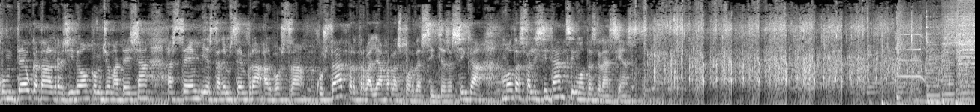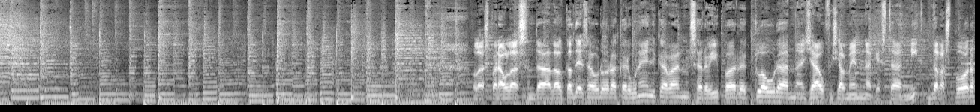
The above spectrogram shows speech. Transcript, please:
Compteu que tant el regidor com jo mateixa estem i estarem sempre al vostre costat per treballar per l'esport de Sitges. Així que moltes felicitats i moltes gràcies. Les paraules de l'alcaldessa Aurora Carbonell que van servir per cloure ja oficialment aquesta nit de l'esport,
